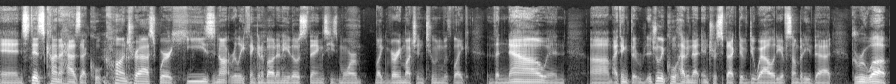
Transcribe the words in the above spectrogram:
and Stiz kind of has that cool contrast where he's not really thinking about any of those things. He's more like very much in tune with like the now and um, I think that it's really cool having that introspective duality of somebody that grew up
